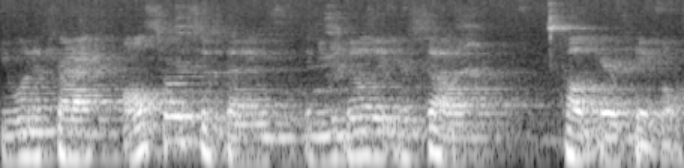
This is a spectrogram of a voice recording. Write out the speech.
If you want to track all sorts of things and you build it yourself, it's called Airtable.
